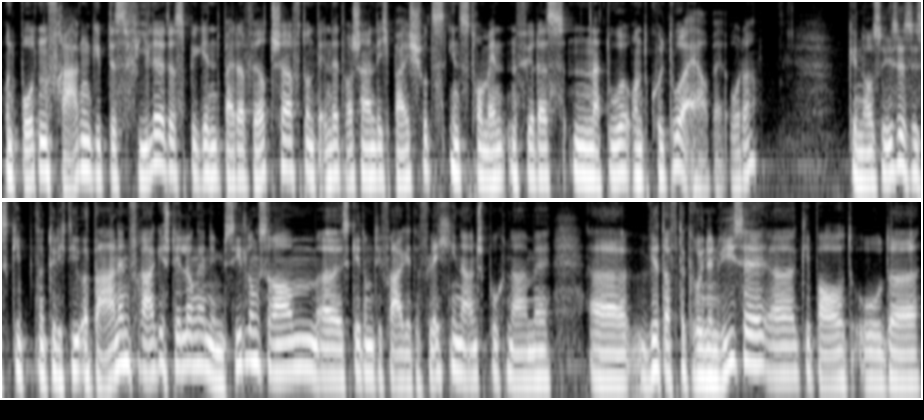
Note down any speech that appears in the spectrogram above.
Und Bodenfragen gibt es viele. Das beginnt bei der Wirtschaft und endet wahrscheinlich bei Schutzinstrumenten für das Natur- und Kulturerbe, oder? Genau so ist es. Es gibt natürlich die urbanen Fragestellungen im Siedlungsraum. Äh, es geht um die Frage der Flächeninanspruchnahme. Äh, wird auf der grünen Wiese äh, gebaut oder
